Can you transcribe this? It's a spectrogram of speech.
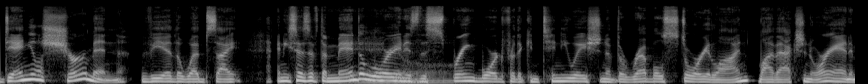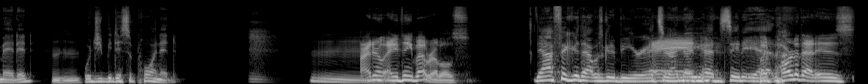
Daniel Sherman via the website. And he says if The Mandalorian is the springboard for the continuation of the Rebels storyline, live action or animated, would you be disappointed? Hmm. I don't know anything about Rebels, Yeah, I figured that was going to be your answer. I know you hadn't seen it yet. but part of that is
